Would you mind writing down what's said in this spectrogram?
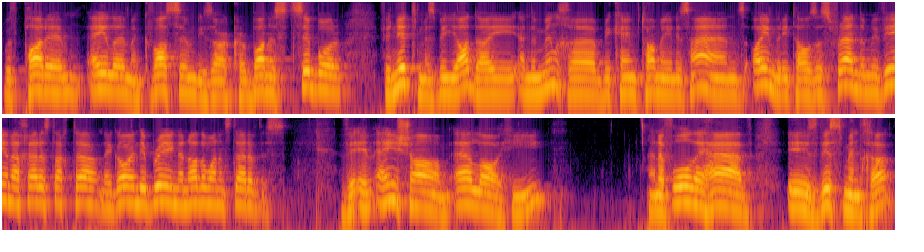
with parim, elim, and kvasim, these are karbanis tzibur, v'nitmis biyadai, and the mincha became tummy in his hands. Oimri tells his friend, and they go and they bring another one instead of this. V'im einsham elohi, and if all they have is this mincha,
